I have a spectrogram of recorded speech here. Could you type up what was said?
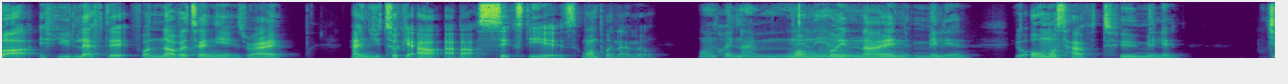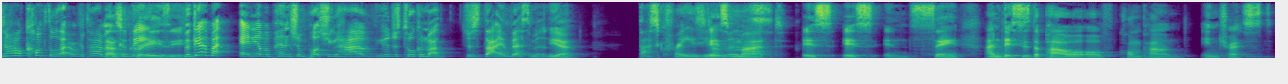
But if you left it for another ten years, right, and you took it out at about sixty years, one point nine mil, 1.9 one million. point nine million, you almost have two million. Do you know how comfortable that retirement That's could be? Forget about any other pension pots you have. You're just talking about just that investment. Yeah, That's crazy. it's numbers. mad. It's it's insane, and this is the power of compound interest.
